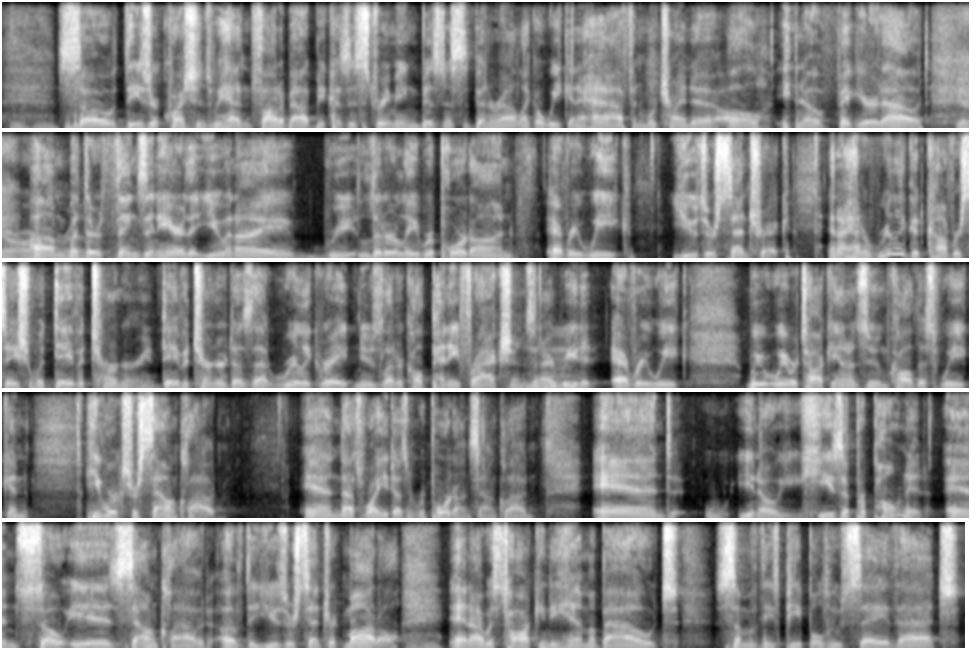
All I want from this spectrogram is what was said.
So these are questions we hadn't thought about because the streaming business has been around like a week and a half and we're trying to all, you know, figure it out. Get our arms Um, but there are things in here that you and I re- literally report on every week user centric. And I had a really good conversation with David Turner. David Turner does that really great newsletter called Penny Fractions, and I mm-hmm. read it every week. We, we were talking on a Zoom call this week, and he works for SoundCloud. And that's why he doesn't report on SoundCloud. And, you know, he's a proponent, and so is SoundCloud of the user centric model. Mm-hmm. And I was talking to him about some of these people who say that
